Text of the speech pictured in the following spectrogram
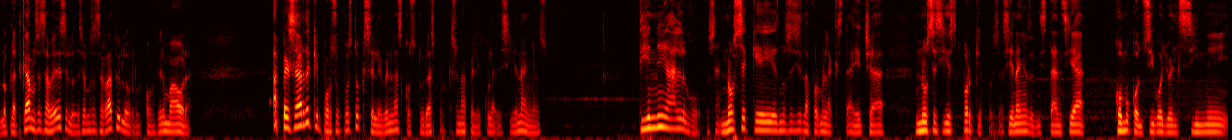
lo platicamos esa vez y lo decíamos hace rato y lo confirmo ahora. A pesar de que, por supuesto, que se le ven las costuras porque es una película de 100 años tiene algo, o sea, no sé qué es, no sé si es la forma en la que está hecha, no sé si es porque pues a 100 años de distancia, cómo concibo yo el cine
